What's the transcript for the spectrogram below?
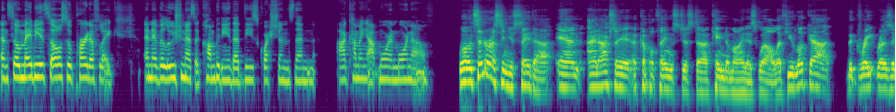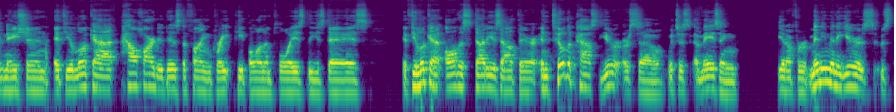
And so maybe it's also part of like an evolution as a company that these questions then are coming up more and more now. Well, it's interesting you say that, and and actually a couple things just uh, came to mind as well. If you look at the Great Resignation, if you look at how hard it is to find great people and employees these days, if you look at all the studies out there, until the past year or so, which is amazing, you know, for many many years, it was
